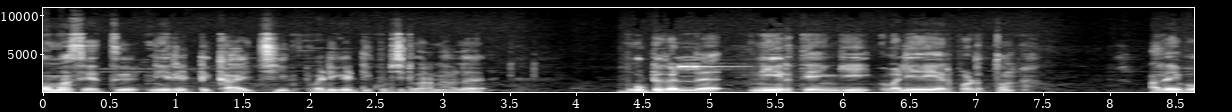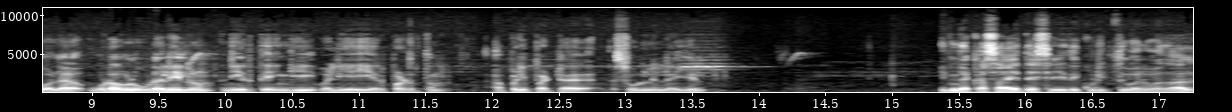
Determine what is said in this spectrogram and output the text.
ஓமம் சேர்த்து நீரிட்டு காய்ச்சி வடிகட்டி குடிச்சிட்டு வரனால மூட்டுகளில் நீர் தேங்கி வலியை ஏற்படுத்தும். அதே போல் உடல் உடலிலும் நீர் தேங்கி வலியை ஏற்படுத்தும். அப்படிப்பட்ட சூழ்நிலையில் இந்த கஷாயத்தை செய்து குடித்து வருவதால்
